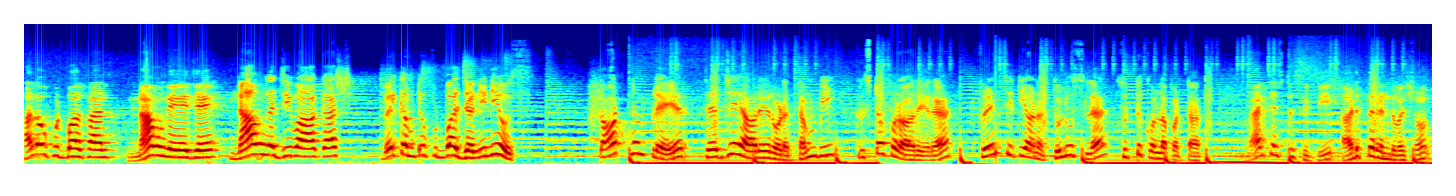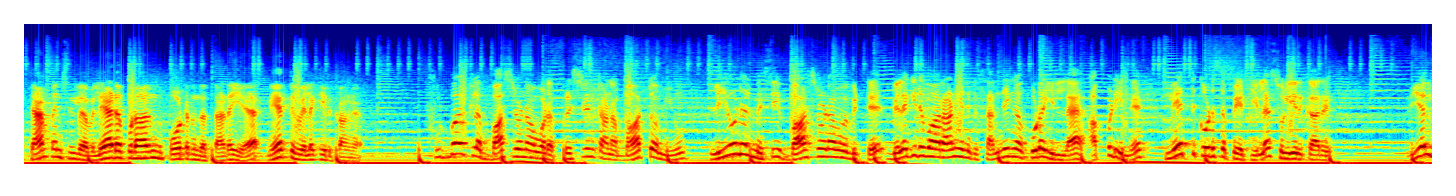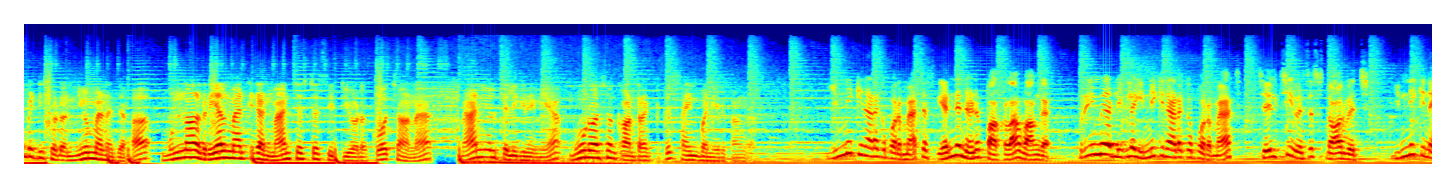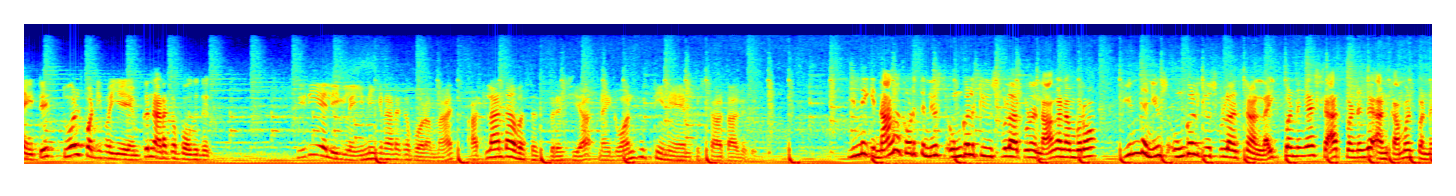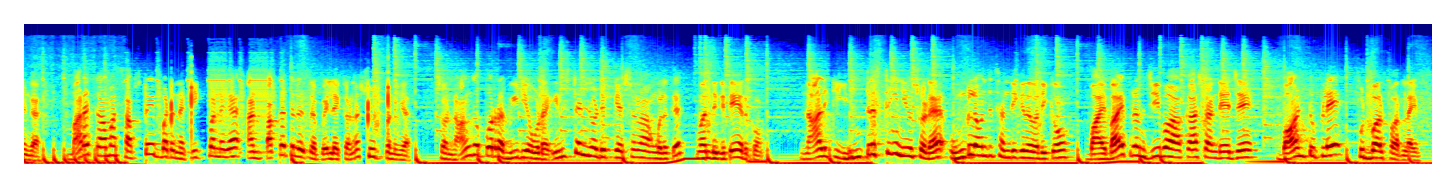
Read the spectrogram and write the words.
Hello football fans நான் உங்க AJ நான் உங்க Jeeva Akash. Welcome to football journey news Tottenham player Serge ஆரியரோட தம்பி கிறிஸ்டோபர் ஆரியரை பிரெஞ்ச் சிட்டியான துலூஸ்ல சுட்டுக் கொல்லப்பட்டார். மான்செஸ்டர் சிட்டி அடுத்த ரெண்டு வருஷம் சாம்பியன்ஸ் லீக்ல விளையாடக்கூடாதுன்னு போட்டிருந்த தடையை நேத்து விலக்கி இருக்காங்க ஃபுட்பால் கிளப் பார்சலோனாவோட பிரசிடென்டான பார்டோமியூ லியோனல் மெஸ்ஸி பார்சலோனாவை விட்டு விலகிடுவாரான்னு எனக்கு சந்தேகம் கூட இல்ல அப்படின்னு நேத்து கொடுத்த பேட்டியில சொல்லியிருக்காரு. ரியல் பிரிட்டிஷோட நியூ மேனேஜரா முன்னாள் ரியல் மேட்ரிட் அண்ட் மான்செஸ்டர் சிட்டியோட கோச்சான மேனுவல் பெலிகிரினிய மூணு வருஷம் கான்ட்ராக்டுக்கு சைன் பண்ணியிருக்காங்க. இன்னைக்கு நடக்க போற மேட்சஸ் என்னென்னு பார்க்கலாம் வாங்க. பிரீமியர் லீக்ல இன்னைக்கு நடக்க போற மேட்ச் செல்சி வெர்சஸ் நார்வெச் இன்னைக்கு நைட்டு டுவெல் ஃபார்ட்டி ஃபைவ் ஏஎம்க்கு நடக்க போகுது. சிறிய லீக்ல இன்னைக்கு நடக்க போற match Atalanta versus Brescia night one fifteen ஏஎம்க்கு start ஆகுது. இன்னைக்கு நாங்கள் கொடுத்த நியூஸ் உங்களுக்கு யூஸ்ஃபுல்லாக இருக்கும்னு நாங்கள் நம்புகிறோம் இந்த நியூஸ் உங்களுக்கு யூஸ்ஃபுல்லாக இருந்துச்சுன்னா லைக் பண்ணுங்க ஷேர் பண்ணுங்க அண்ட் கமெண்ட் பண்ணுங்க. மறக்காம சப்ஸ்கிரைப் பட்டனை கிளிக் பண்ணுங்க அண்ட் பக்கத்தில் இருக்கிற பெல் ஷூட் பண்ணுங்க. ஸோ நாங்கள் போடுற வீடியோவோட இன்ஸ்டன்ட் நோட்டிஃபிகேஷன் உங்களுக்கு வந்துகிட்டே இருக்கும். நாளைக்கு இன்ட்ரெஸ்டிங் நியூஸோட உங்களை வந்து சந்திக்கிற வரைக்கும் bye bye from Jeeva Akash and AJ born to play football for life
